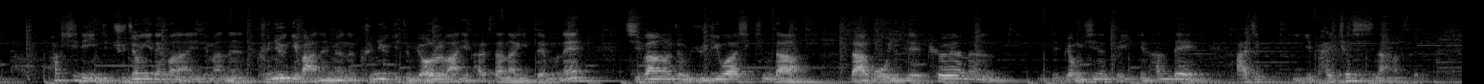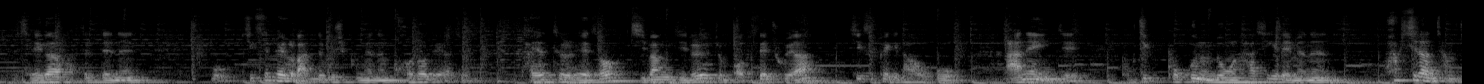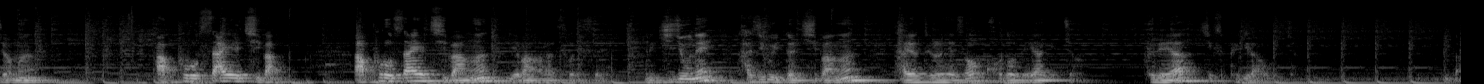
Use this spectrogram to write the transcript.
확실히 이제 규정이 된 건 아니지만은 근육이 많으면은 근육이 좀 열을 많이 발산하기 때문에 지방을 좀 유리화 시킨다라고 이제 표현은 이제 명시는 돼 있긴 한데 아직 이게 밝혀지진 않았어요. 제가 봤을 때는 뭐 식스팩을 만들고 싶으면은 걷어내야죠. 다이어트를 해서 지방질을 좀 없애줘야 식스팩이 나오고 안에 이제 복직 복근 운동을 하시게 되면은 확실한 장점은 앞으로 쌓일 지방, 앞으로 쌓일 지방은 예방을 할 수가 있어요. 근데 기존에 가지고 있던 지방은 다이어트를 해서 걷어내야겠죠. 그래야 식스팩이 나오겠죠. 그러니까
